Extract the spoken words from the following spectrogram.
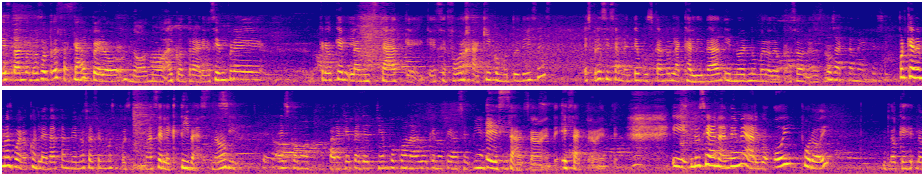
estando nosotros acá, pero no, no, al contrario. Siempre creo que la amistad que, que se forja aquí, como tú dices, es precisamente buscando la calidad y no el número de personas, ¿no? Exactamente, sí. Porque además, bueno, con la edad también nos hacemos pues más selectivas, ¿no? Sí, es como, ¿para qué perder tiempo con algo que no te hace bien? Exactamente, exactamente. Y Luciana, dime algo, hoy por hoy, lo que, lo,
